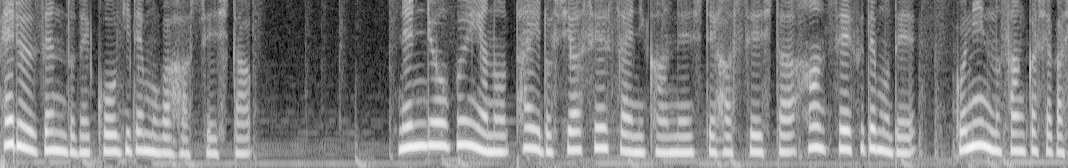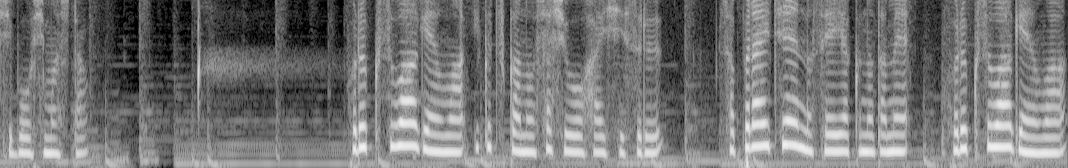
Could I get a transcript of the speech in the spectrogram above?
ペルー全土で抗議デモが発生した。燃料分野の対ロシア制裁に関連して発生した反政府デモで5人の参加者が死亡しました。フォルクスワーゲンはいくつかの車種を廃止する。サプライチェーンの制約のためフォルクスワーゲンは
